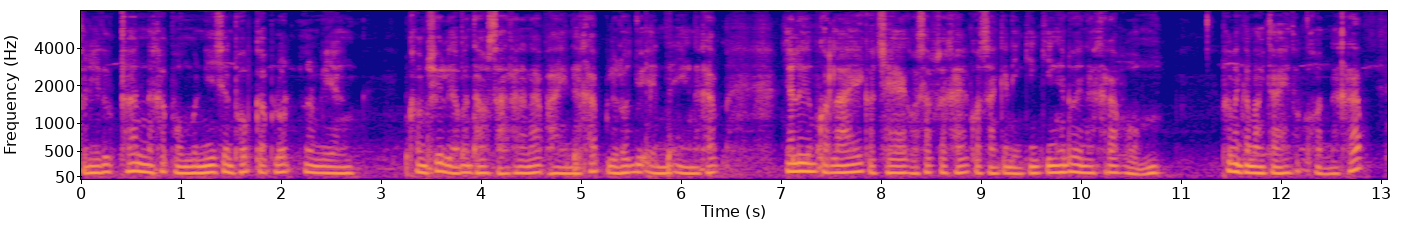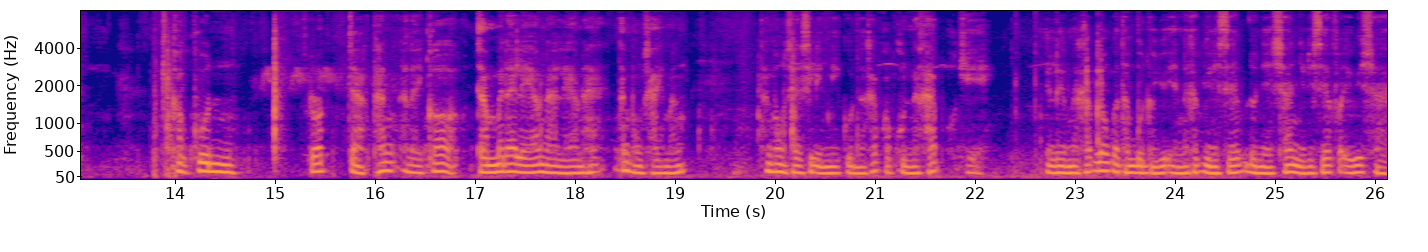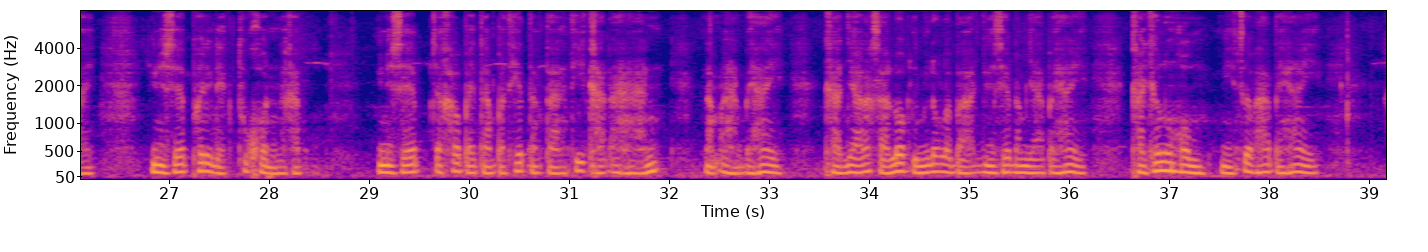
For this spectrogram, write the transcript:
สวัสดีทุกท่านนะครับ ผมวันนี้เชิญพบกับรถลำเลียงความช่วยเหลือบรรเทาสาธารณภัยนะครับ หรือรถ UN นั่นเองนะครับ อย่าลืมกดไลค์กดแชร์กด Subscribe กดสั่นกระดิ่งกิ้งๆให้ด้วยนะครับผมเพื่อเป็นกำลังใจให้ทุกคนนะครับ ขอบคุณรถจากท่านอะไรก็จำไม่ได้แล้วนานแล้วนะฮะท่านพงชัยมั้ง ท่านพงชัยศิริมีกุลนะครับ ขอบคุณนะครับโอเค อย่าลืมนะครับร่วมกันทำบุญกับ UN นะครับ UNICEF Donation UNICEF for Every Child UNICEF เพื่อเด็กๆทุกคนนะครับ ยูนิเซฟจะเข้าไปตามประเทศต่างๆ ที่ขาดอาหารนำอาหารไปให้ ขาดยารักษาโรคหรือมีโรคระบาดยูนิเซฟนำยาไปให้ ขาดเครื่องนุ่งห่มมีเสื้อผ้าไปให้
